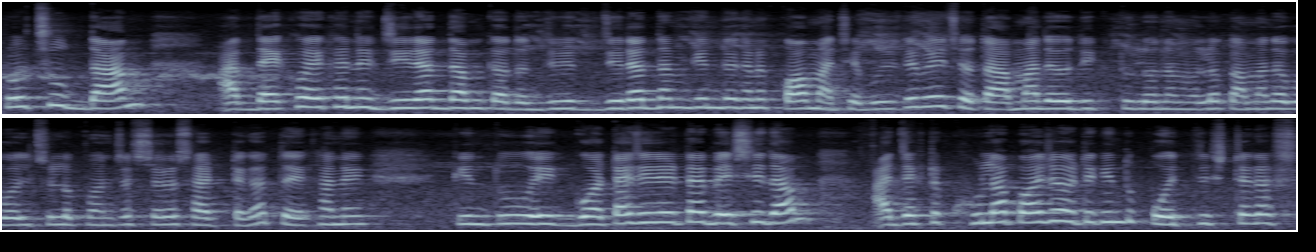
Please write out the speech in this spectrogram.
প্রচুর দাম। আর দেখো এখানে জিরার দাম কত? জিরার দাম কিন্তু এখানে কম আছে, বুঝতে পেরেছ? তো আমাদের ওদিক তুলনামূলক আমাদের বলছিল পঞ্চাশ টাকা, ষাট টাকা, তো এখানে কিন্তু এই গোটা জিরেটা বেশি দাম। আর যে একটা খোলা পাওয়া যায় ওটা কিন্তু পঁয়ত্রিশ টাকা শ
